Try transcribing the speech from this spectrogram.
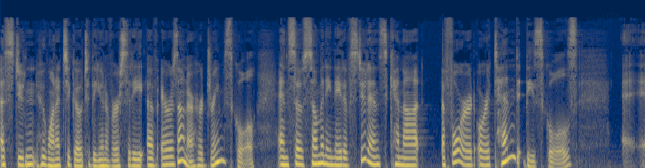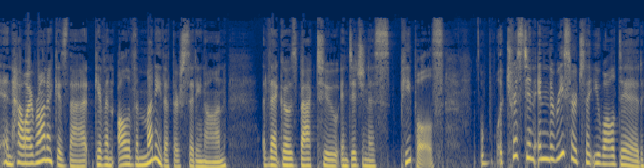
a student who wanted to go to the University of Arizona, her dream school. And so, so many Native students cannot afford or attend these schools. And how ironic is that, given all of the money that they're sitting on that goes back to indigenous peoples? Tristan, in the research that you all did,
